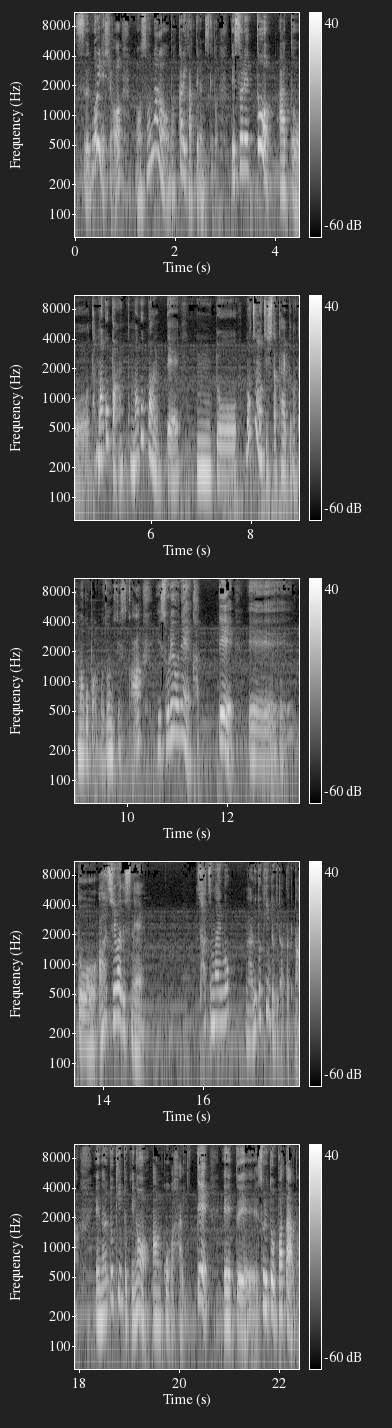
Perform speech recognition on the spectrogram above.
すごいでしょ？もうそんなのばっかり買ってるんですけど。で、それと、あと、卵パン？卵パンって、うんと、もちもちしたタイプの卵パンご存知ですか？えそれをね、買って、えー、っと、味はですね、さつまいも？ナルト金時だったっけな、えー、ナルト金時のあんこが入って、えー、っと、えー、それとバターの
